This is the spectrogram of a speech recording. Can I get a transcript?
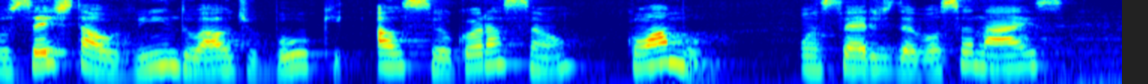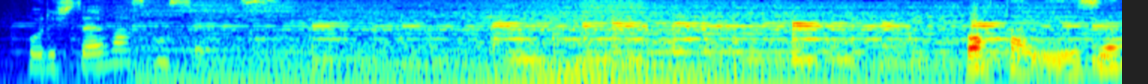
Você está ouvindo o audiobook Ao Seu Coração, com Amor, uma série de devocionais por Esther Vasconcelos. Fortaleza,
